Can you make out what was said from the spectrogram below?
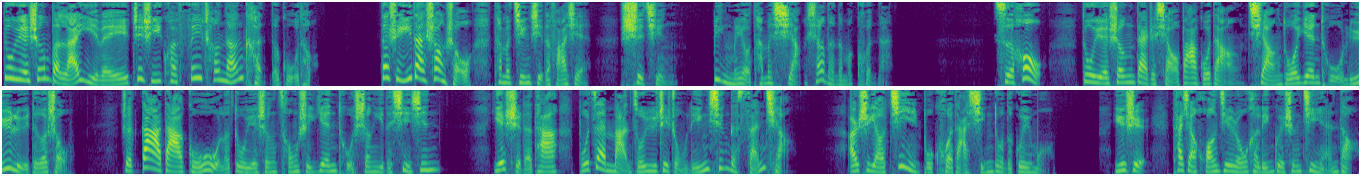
杜月笙本来以为这是一块非常难啃的骨头，但是一旦上手，他们惊喜的发现事情并没有他们想象的那么困难。此后。杜月笙带着小八股党抢夺烟土，屡屡得手，这大大鼓舞了杜月笙从事烟土生意的信心，也使得他不再满足于这种零星的散抢，而是要进一步扩大行动的规模。于是，他向黄金荣和林桂生进言道：“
